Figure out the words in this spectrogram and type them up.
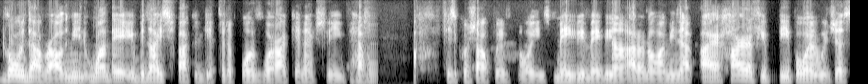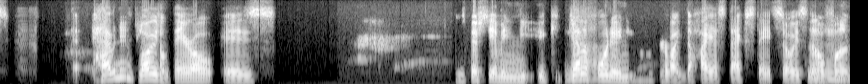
going that route. I mean one day it'd be nice if i could get to the point where i can actually have a physical shop with employees maybe maybe not i don't know i mean i, I hired a few people and we just having employees on payroll is especially i mean y- Yeah. california and new york are like the highest tax states so it's no Mhm. fun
